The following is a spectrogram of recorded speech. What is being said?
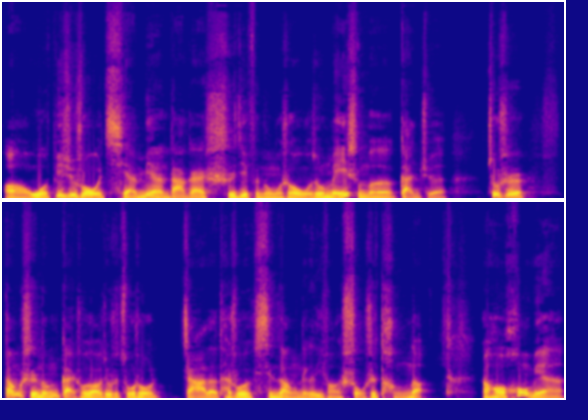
哦，我必须说，我前面大概十几分钟的时候，我就没什么感觉，就是当时能感受到就是左手。扎的，他说心脏那个地方手是疼的，然后后面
